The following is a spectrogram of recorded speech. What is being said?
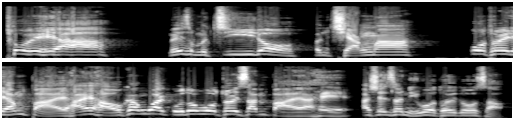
对呀，没什么肌肉，很强吗？卧推两百还好，我看外国都卧推三百啊，嘿，啊先生你卧推多少？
